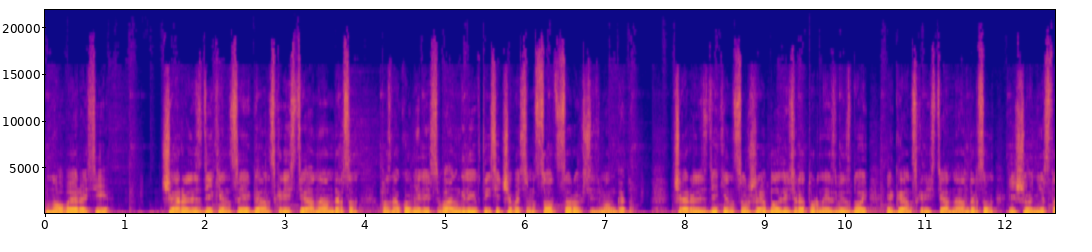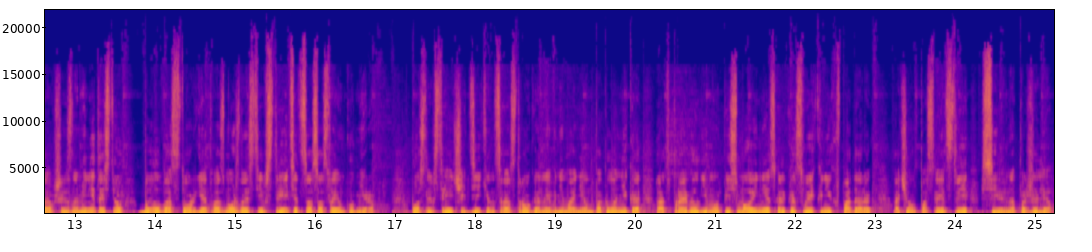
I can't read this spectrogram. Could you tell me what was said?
«Новая Россия». Чарльз Диккенс и Ганс Кристиан Андерсон познакомились в Англии в 1847 году. Чарльз Диккенс уже был литературной звездой, и Ганс Кристиан Андерсон, еще не ставший знаменитостью, был в восторге от возможности встретиться со своим кумиром. После встречи Диккенс, растроганный вниманием поклонника, отправил ему письмо и несколько своих книг в подарок, о чем впоследствии сильно пожалел.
